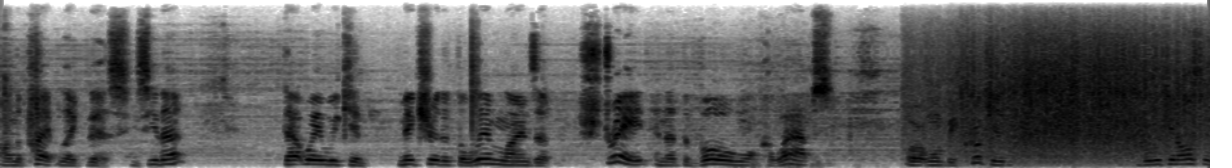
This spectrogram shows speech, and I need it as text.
on the pipe like this. You see that? That way we can make sure that the limb lines up straight and that the bow won't collapse or it won't be crooked. But we can also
